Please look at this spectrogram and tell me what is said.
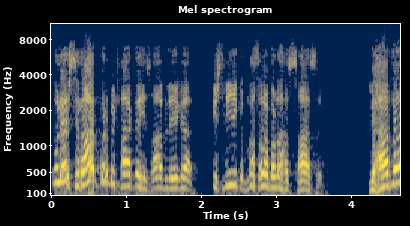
پورے سراغ پر بٹھا کر حساب لے گا۔ اس لیے کہ مسئلہ بڑا حساس ہے۔ لہذا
